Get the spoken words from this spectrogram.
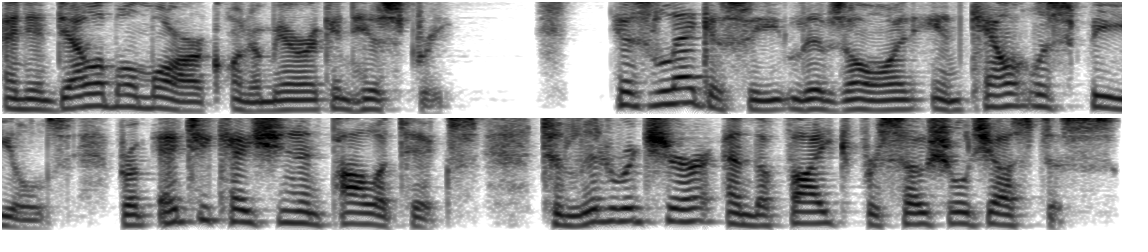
an indelible mark on American history. His legacy lives on in countless fields, from education and politics to literature and the fight for social justice.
